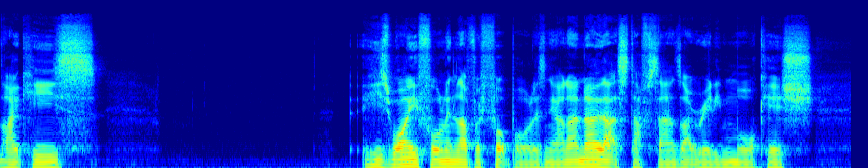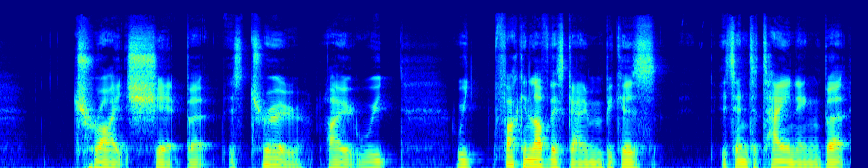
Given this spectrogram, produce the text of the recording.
Like he's he's why you fall in love with football, isn't he? And I know that stuff sounds like really mawkish, trite shit, but it's true. Like we we fucking love this game because it's entertaining, but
